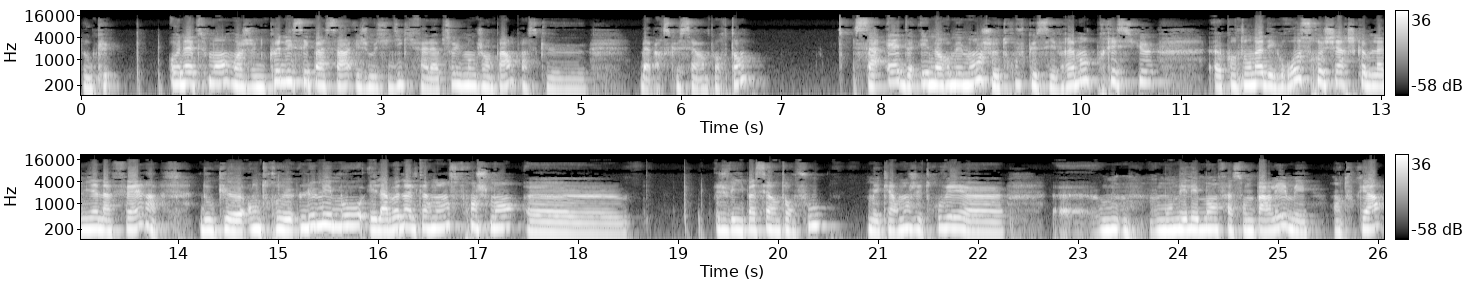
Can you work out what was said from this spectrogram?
Donc honnêtement, moi je ne connaissais pas ça et je me suis dit qu'il fallait absolument que j'en parle parce que bah parce que c'est important. Ça aide énormément, je trouve que c'est vraiment précieux euh, quand on a des grosses recherches comme la mienne à faire. Donc euh, entre le mémo et la bonne alternance, franchement, euh, je vais y passer un temps fou. Mais clairement, j'ai trouvé mon élément façon de parler. Mais en tout cas,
